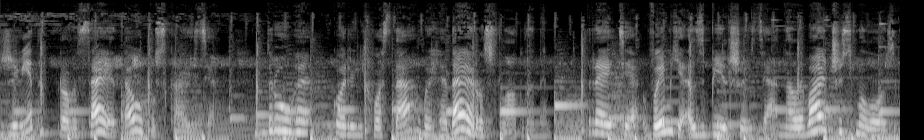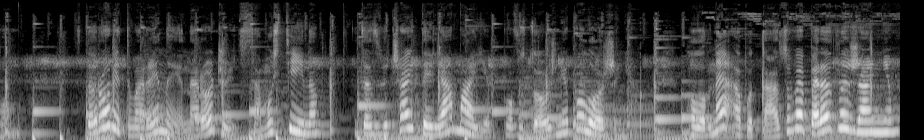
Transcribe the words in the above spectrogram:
живіт провисає та опускається. Друге корінь хвоста виглядає розслабленим. Третє вим'я збільшується, наливаючись молозивом. Здорові тварини народжують самостійно. Зазвичай теля має повздовжнє положення головне або тазове перед лежанням.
